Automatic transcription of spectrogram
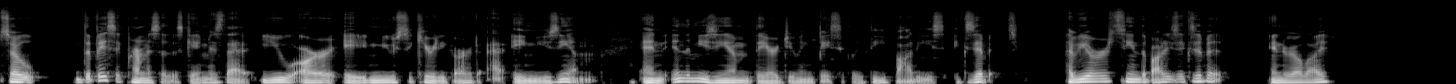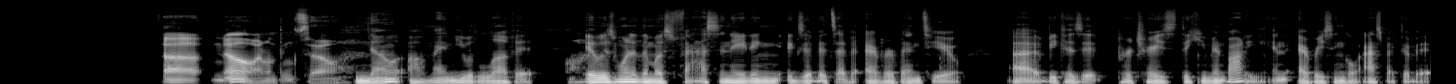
So the basic premise of this game is that you are a new security guard at a museum. And in the museum, they are doing basically the bodies exhibit. Have you ever seen the bodies exhibit in real life? Uh, no, I don't think so. No? Oh man, you would love it. It was one of the most fascinating exhibits I've ever been to uh, because it portrays the human body in every single aspect of it.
